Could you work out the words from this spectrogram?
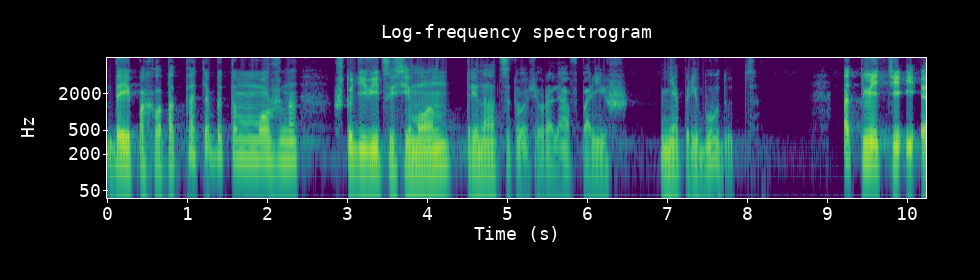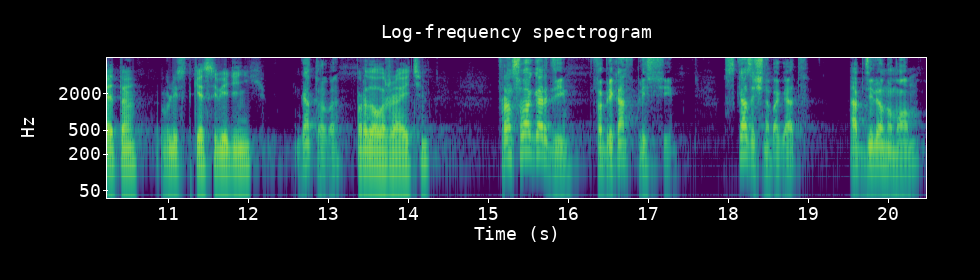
да и похлопотать об этом можно, что девицы Симон 13 февраля в Париж не прибудут. Отметьте и это – в листке сведений? Готово. Продолжайте. Франсуа Горди, фабрикант в Плесси. Сказочно богат, обделен умом.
